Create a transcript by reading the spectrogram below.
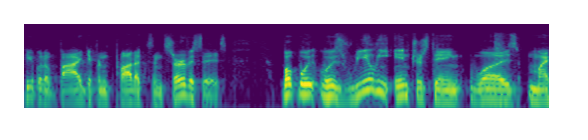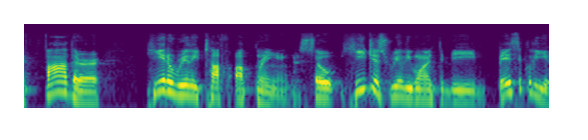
people to buy different products and services. But what was really interesting was my father he had a really tough upbringing. So he just really wanted to be basically a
